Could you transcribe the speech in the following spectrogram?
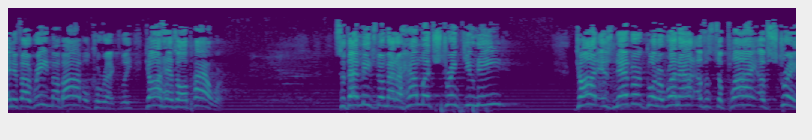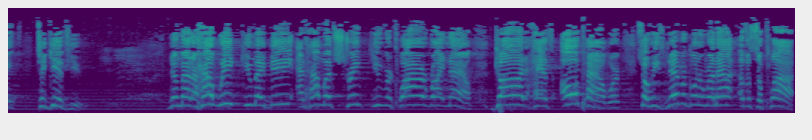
And if I read my Bible correctly, God has all power. So that means no matter how much strength you need, God is never going to run out of a supply of strength to give you. No matter how weak you may be and how much strength you require right now, God has all power, so He's never going to run out of a supply.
